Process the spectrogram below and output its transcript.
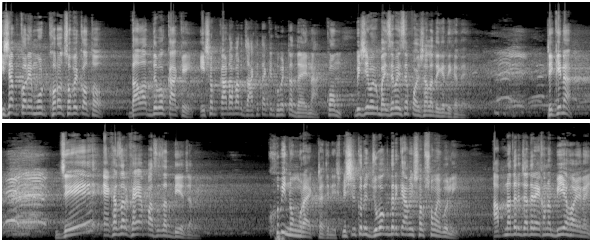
হিসাব করে মোট খরচ হবে কত? দাওয়াত দেবো কাকে? এসব কার্ড আবার যাকে তাকে খুব একটা দেয় না। কম। বেশিরভাগ বাইসে বাইসে পয়সালা দেখে দেখে দেয়। ঠিক না? যে এক হাজার খায়া পাঁচ হাজার দিয়ে যাবে। খুবই নোংরা একটা জিনিস। বিশেষ করে যুবকদেরকে আমি সব সময় বলি, আপনাদের যাদের এখনও বিয়ে হয় নাই,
